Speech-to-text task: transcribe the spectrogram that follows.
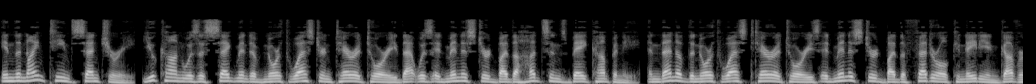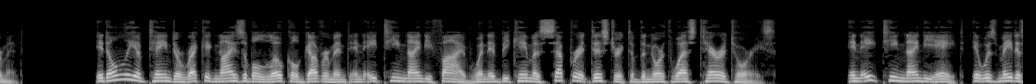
In the 19th century, Yukon was a segment of Northwestern Territory that was administered by the Hudson's Bay Company, and then of the Northwest Territories administered by the federal Canadian government. It only obtained a recognizable local government in 1895 when it became a separate district of the Northwest Territories. In 1898, it was made a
